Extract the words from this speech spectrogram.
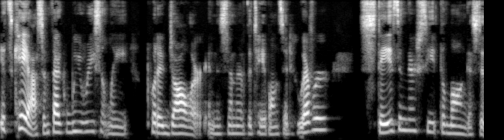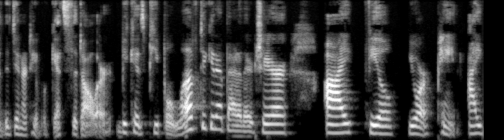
It's chaos. In fact, we recently put a dollar in the center of the table and said, whoever stays in their seat the longest at the dinner table gets the dollar because people love to get up out of their chair. I feel your pain. I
